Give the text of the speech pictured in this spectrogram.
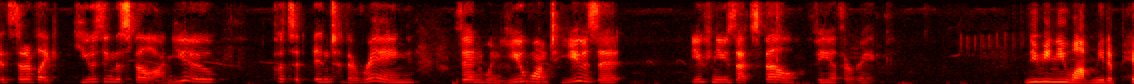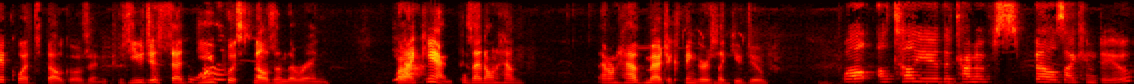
instead of like using the spell on you, puts it into the ring, then when you want to use it, you can use that spell via the ring. You mean you want me to pick what spell goes in? Because you just said you put spells in the ring, but I can't because I don't have, I don't have magic fingers like you do. Well, I'll tell you the kind of spells I can do,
